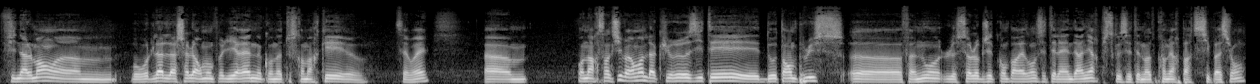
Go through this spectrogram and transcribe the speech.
finalement, euh, bon, au-delà de la chaleur montpelliéraine qu'on a tous remarqué, euh, c'est vrai, euh, on a ressenti vraiment de la curiosité et d'autant plus, euh, enfin nous, le seul objet de comparaison, c'était l'année dernière puisque c'était notre première participation.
